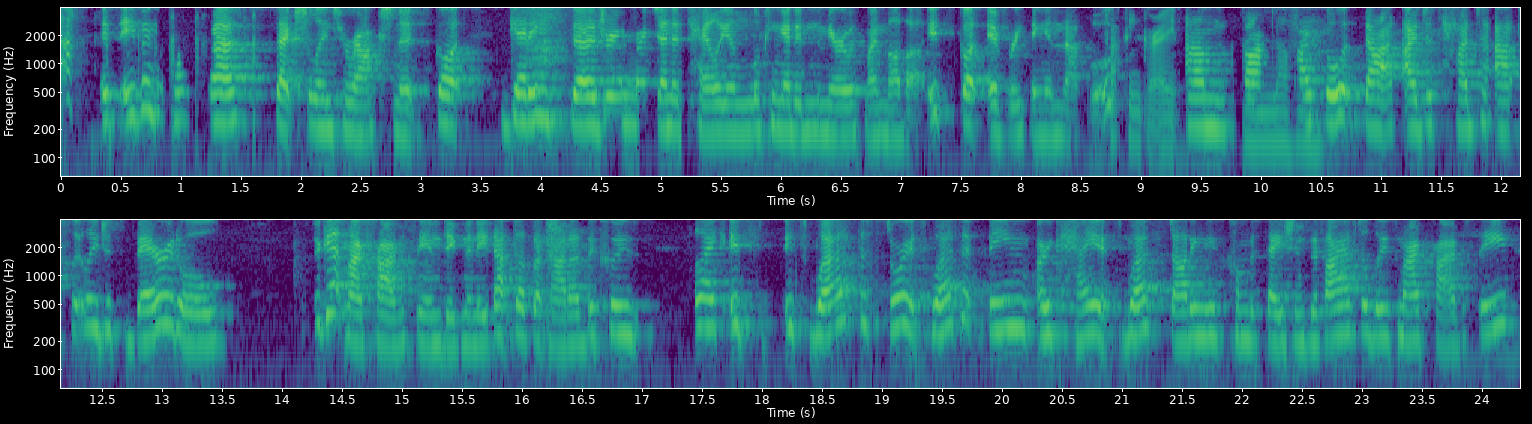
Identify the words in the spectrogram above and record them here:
it's even got my first sexual interaction. It's got getting surgery on my genitalia and looking at it in the mirror with my mother. It's got everything in that book. Fucking great. Um, I love it. I thought that I just had to absolutely just bear it all. Forget my privacy and dignity. That doesn't matter because like it's it's worth the story. It's worth it being okay. It's worth starting these conversations. If I have to lose my privacy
